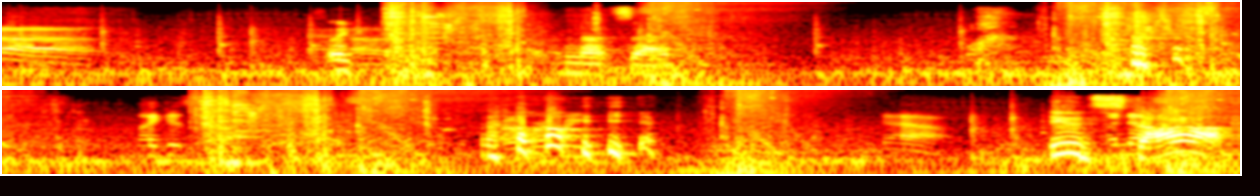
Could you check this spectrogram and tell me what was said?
uh. It's like uh, a nut sack. like it's. Oh, yeah. Yeah. Dude, stop!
